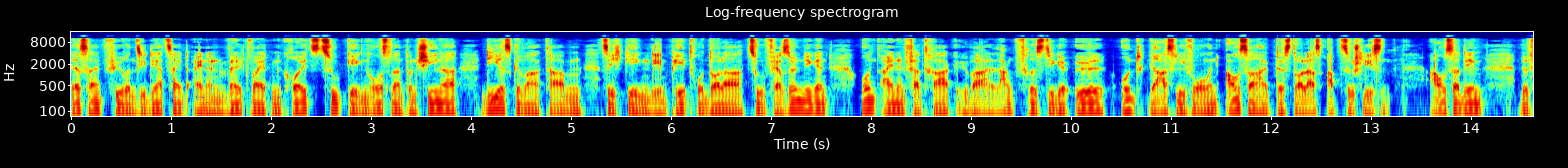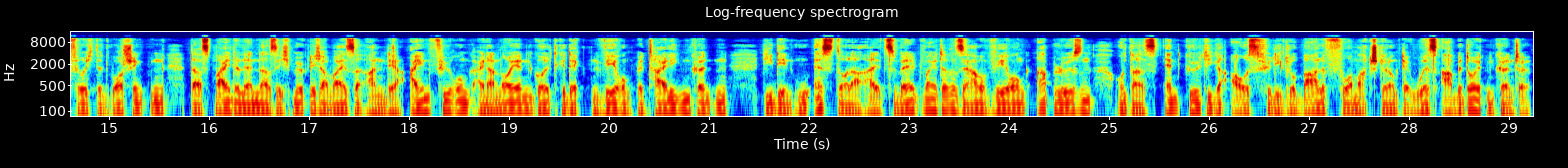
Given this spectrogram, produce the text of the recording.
Deshalb führen sie derzeit einen weltweiten Kreuzzug gegen Russland und China, die es gewagt haben, sich gegen den Petrodollar zu versündigen und einen Vertrag über langfristige Öl und Gaslieferungen außerhalb des Dollars abzuschließen Außerdem befürchtet Washington, dass beide Länder sich möglicherweise an der Einführung einer neuen goldgedeckten Währung beteiligen könnten, die den US-Dollar als weltweite Reservewährung ablösen und das endgültige Aus für die globale Vormachtstellung der USA bedeuten könnte.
